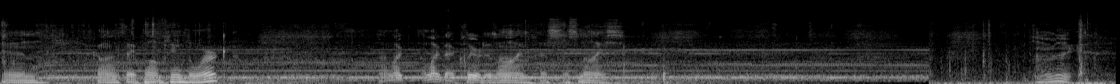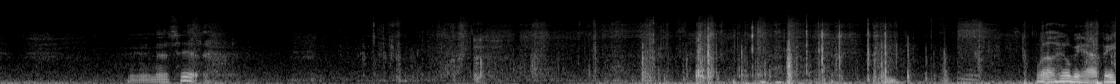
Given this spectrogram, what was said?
And condensate pump seems to work. I like I like that clear design. That's that's nice. All right, and that's it. Well, he'll be happy.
